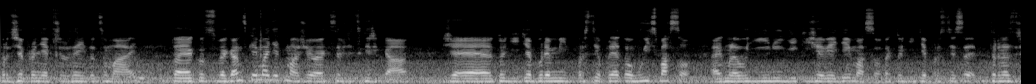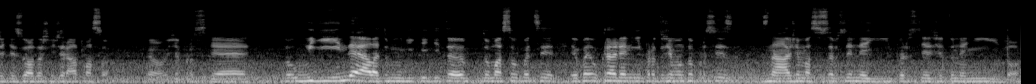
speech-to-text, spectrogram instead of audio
protože pro ně je přirozený to, co mají. To je jako s veganskýma dětma, že jo, jak se vždycky říká, že to dítě bude mít prostě úplně to hujíc maso. A jakmile uvidí jiný děti, že vědí maso, tak to dítě prostě se utrhne z řetězu a začne žrát maso. Jo, že prostě to uvidí jinde, ale tomu dítěti to, to maso vůbec je, je úplně ukradený, protože on to prostě zná, že maso se prostě nejí, prostě, že to není jídlo.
